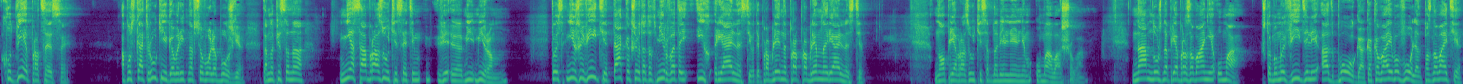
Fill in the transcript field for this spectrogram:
худые процессы, опускать руки и говорить на все воля Божья. Там написано, не сообразуйтесь с этим э, миром. То есть не живите так, как живет этот мир в этой их реальности, в этой проблемной, проблемной реальности. Но преобразуйтесь обновлением ума вашего. Нам нужно преобразование ума, чтобы мы видели от Бога, какова Его воля. Познавайте.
